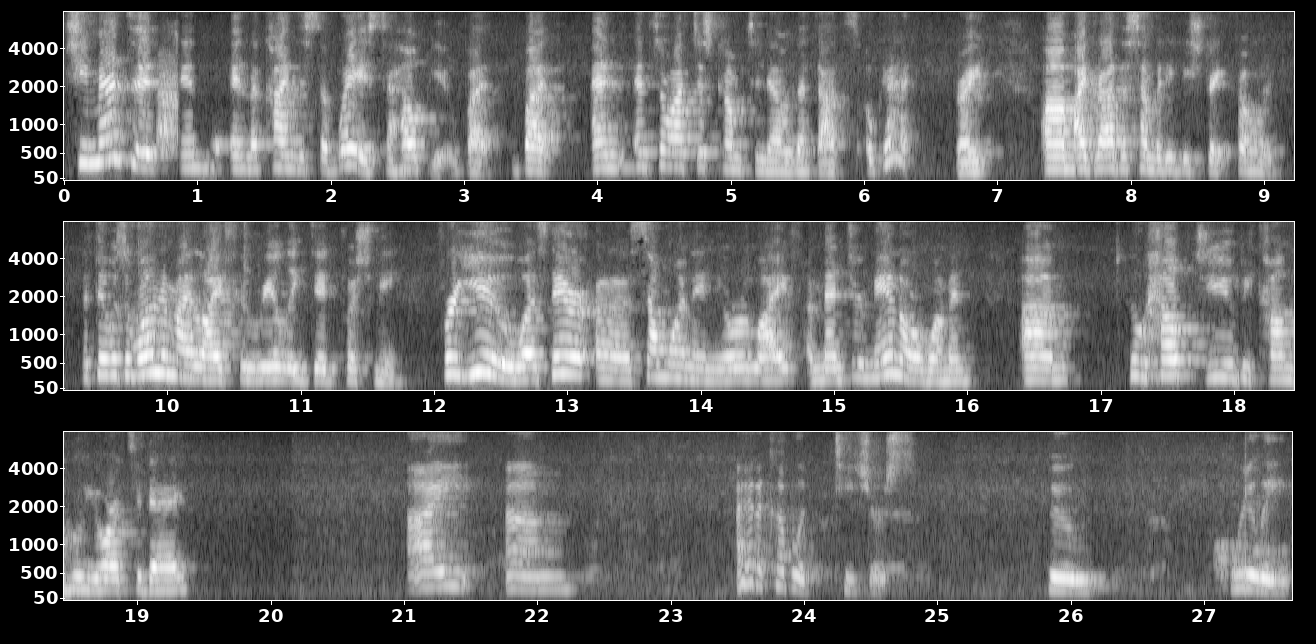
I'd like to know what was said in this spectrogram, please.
she meant it in in the kindest of ways to help you. But but and and so I've just come to know that that's okay, right? Um, I'd rather somebody be straightforward. But there was a woman in my life who really did push me. For you, was there uh, someone in your life, a mentor, man or woman, um, who helped you become who you are today? I um, I had a couple of teachers who really,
